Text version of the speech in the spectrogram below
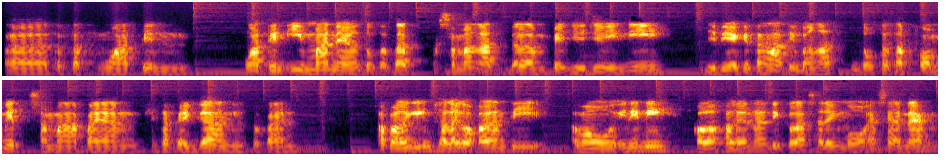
eh, tetap nguatin nguatin iman ya untuk tetap semangat dalam PJJ ini. Jadi ya kita ngelatih banget untuk tetap komit sama apa yang kita pegang gitu kan. Apalagi misalnya kalau kalian nanti mau ini nih kalau kalian ada di kelas ada yang mau SNM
